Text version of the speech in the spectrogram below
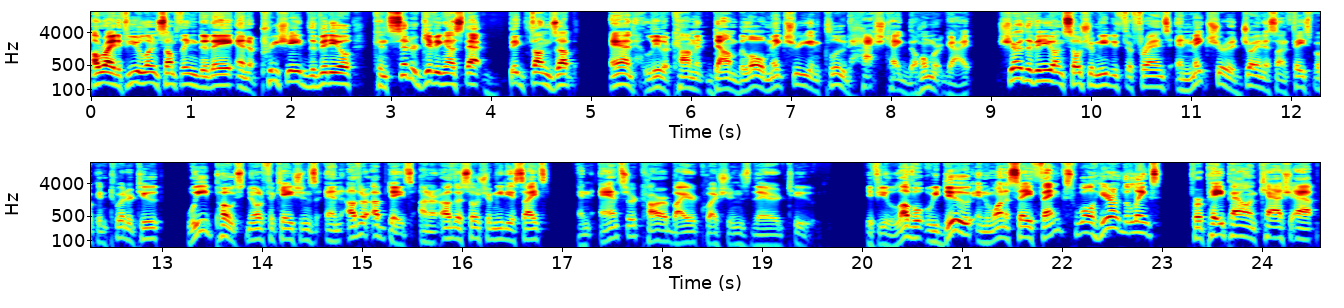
All right, if you learned something today and appreciated the video, consider giving us that big thumbs up and leave a comment down below. Make sure you include hashtag the homework guy. Share the video on social media with your friends and make sure to join us on Facebook and Twitter too. We post notifications and other updates on our other social media sites and answer car buyer questions there too. If you love what we do and want to say thanks, well, here are the links for PayPal and Cash App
